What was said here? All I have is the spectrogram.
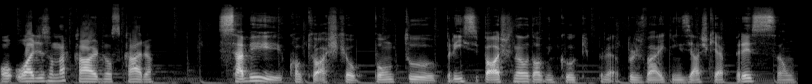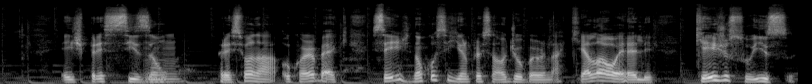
o, o, Arizona Cardinals, cara. Sabe qual que eu acho que é o ponto principal? Acho que não é o Dalvin Cook para os Vikings, e acho que é a pressão. Eles precisam uhum. pressionar o quarterback. Se eles não conseguiram pressionar o Joe Burrow naquela OL queijo suíço,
